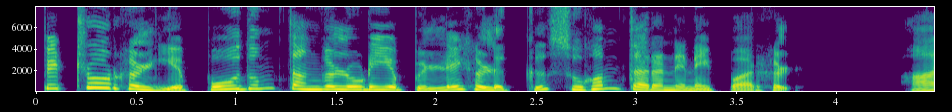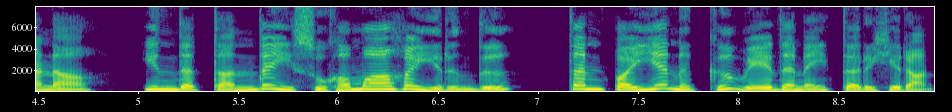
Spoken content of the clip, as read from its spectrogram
பெற்றோர்கள் எப்போதும் தங்களுடைய பிள்ளைகளுக்கு சுகம் தர நினைப்பார்கள். ஆனா இந்த தந்தை சுகமாக இருந்து தன் பையனுக்கு வேதனை தருகிறான்.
